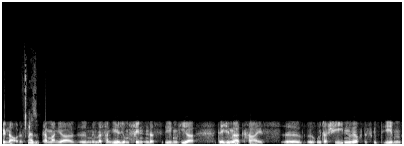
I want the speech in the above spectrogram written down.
Genau, das also, kann man ja ähm, im Evangelium finden, dass eben hier der Jüngerkreis äh, unterschieden wird. Es gibt eben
